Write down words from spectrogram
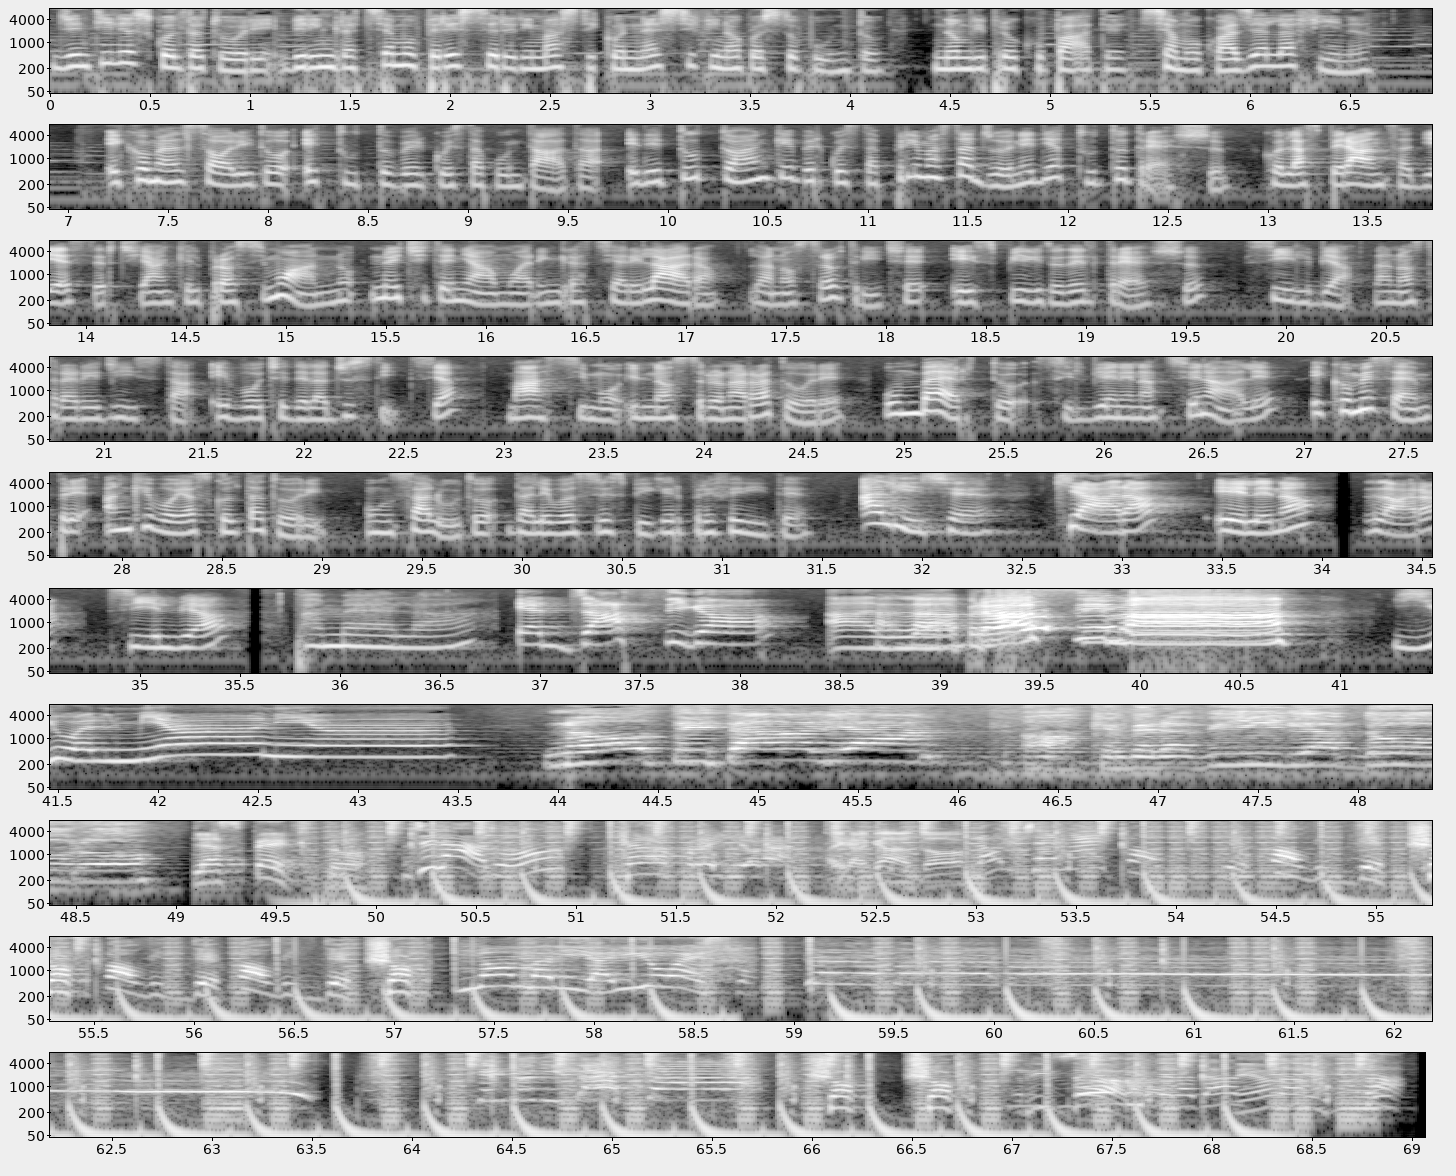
Gentili ascoltatori, vi ringraziamo per essere rimasti connessi fino a questo punto. Non vi preoccupate, siamo quasi alla fine. E come al solito è tutto per questa puntata ed è tutto anche per questa prima stagione di A Tutto Trash. Con la speranza di esserci anche il prossimo anno, noi ci teniamo a ringraziare Lara, la nostra autrice e spirito del trash, Silvia, la nostra regista e voce della giustizia, Massimo, il nostro narratore, Umberto, Silviene Nazionale e come sempre anche voi ascoltatori. Un saluto dalle vostre speaker preferite. Alice. Chiara. Elena. Lara. Silvia. Pamela. E Jessica. Alla prossima! Yulmiania. Notte Italia! Oh, che meraviglia, adoro! Ti aspetto. Gelato? Capra ignorante. Hai cagato? Non ce n'è Covid. Covid. Shock. Covid. Covid. Shock. No Maria, io esco. Shock. Shock. Risata. Neanche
